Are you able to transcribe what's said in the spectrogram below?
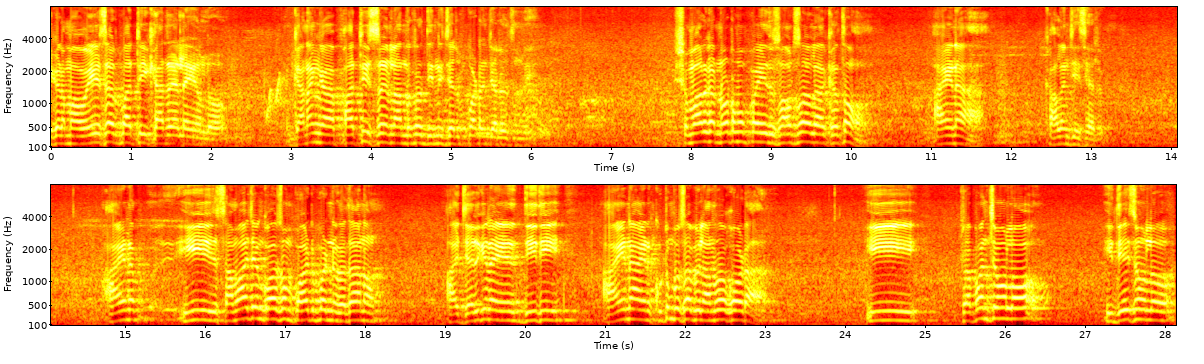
ఇక్కడ మా వైఎస్ఆర్ పార్టీ కార్యాలయంలో ఘనంగా పార్టీ శ్రేణులందరూ దీన్ని జరుపుకోవడం జరుగుతుంది. సుమారుగా నూట ముప్పై ఐదు సంవత్సరాల క్రితం ఆయన కాలం చేశారు. ఆయన ఈ సమాజం కోసం పాటుపడిన విధానం ఆ జరిగిన దీది ఆయన ఆయన కుటుంబ సభ్యులందరూ కూడా ఈ ప్రపంచంలో ఈ దేశంలో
